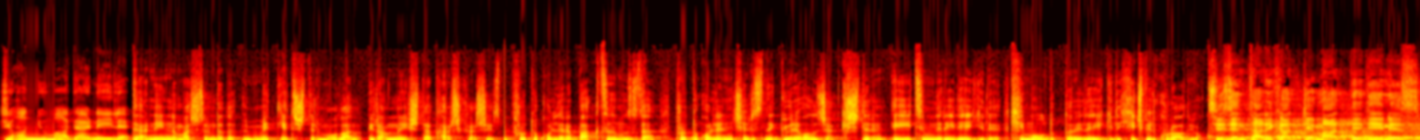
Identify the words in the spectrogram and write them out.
Cihan Yuma Derneği ile. Derneğin amaçlarında da ümmet yetiştirme olan bir anlayışla karşı karşıyayız. Protokollere baktığımızda protokollerin içerisinde görev alacak kişilerin eğitimleriyle ilgili, kim olduklarıyla ilgili hiçbir kural yok. Sizin tarikat, cemaat dediğiniz,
